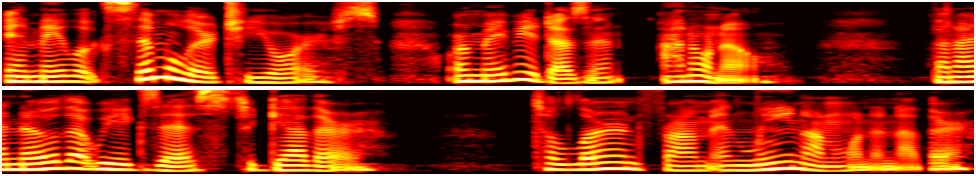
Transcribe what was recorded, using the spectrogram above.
It may look similar to yours, or maybe it doesn't. I don't know. But I know that we exist together to learn from and lean on one another.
